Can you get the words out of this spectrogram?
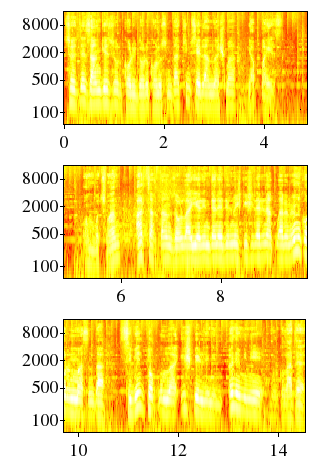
sözde Zangezur koridoru konusunda kimseyle anlaşma yapmayız. Ombudsman, Artsak'tan zorla yerinden edilmiş kişilerin haklarının korunmasında sivil toplumla işbirliğinin önemini vurguladı.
